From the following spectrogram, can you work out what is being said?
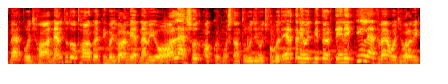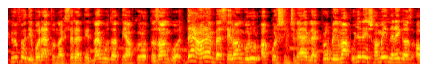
mert hogyha nem tudod hallgatni, vagy valamiért nem jó a hallásod, akkor mostantól ugyanúgy fogod érteni, hogy mi történik, illetve, hogyha valami külföldi barátodnak szeretnéd megmutatni, akkor ott az angol. De ha nem beszél angolul, akkor sincsen elvileg probléma, ugyanis ha minden igaz, a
